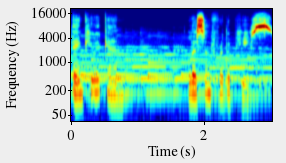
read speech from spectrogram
Thank you again. Listen for the peace.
